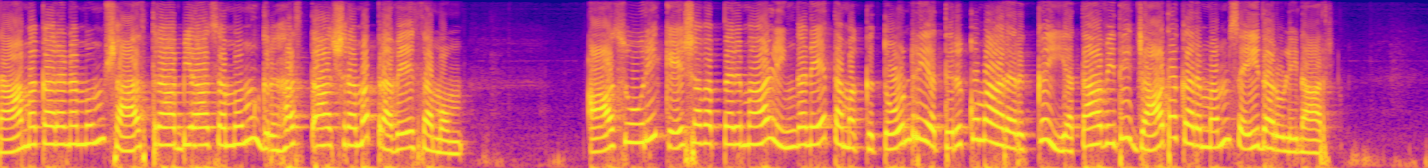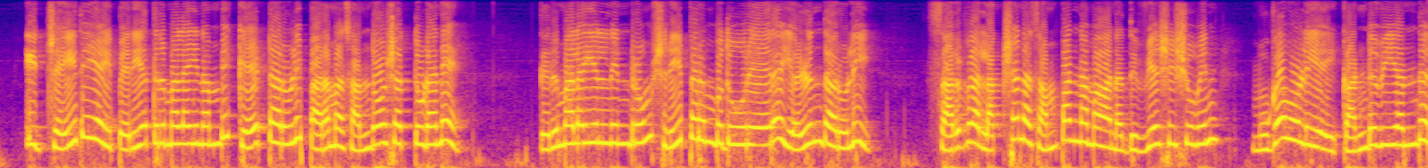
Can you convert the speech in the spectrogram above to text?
நாமகரணமும் சாஸ்திராபியாசமும் கிரகஸ்தாசிரம பிரவேசமும். ஆசூரி கேசவப்பெருமாள் இங்கனே தமக்கு தோன்றிய திருக்குமாரருக்கு யதாவிதி ஜாத கர்மம் செய்தருளினார். இச்செய்தியை பெரிய திருமலை நம்பி கேட்டருளி பரம சந்தோஷத்துடனே திருமலையில் நின்றும் ஸ்ரீபெரும்புதூரேற எழுந்தருளி சர்வ லக்ஷண சம்பன்னமான திவ்ய சிசுவின் முகவொளியை கண்டு வியந்து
